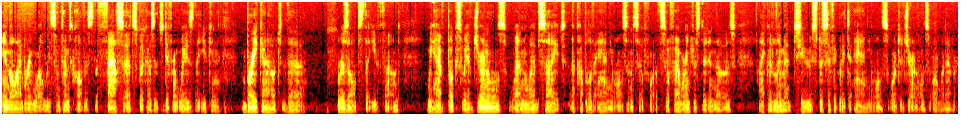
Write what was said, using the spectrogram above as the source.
in the library world. We sometimes call this the facets because it's different ways that you can break out the results that you've found. We have books, we have journals, one website, a couple of annuals, and so forth. So if I were interested in those, I could limit to specifically to annuals or to journals or whatever.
